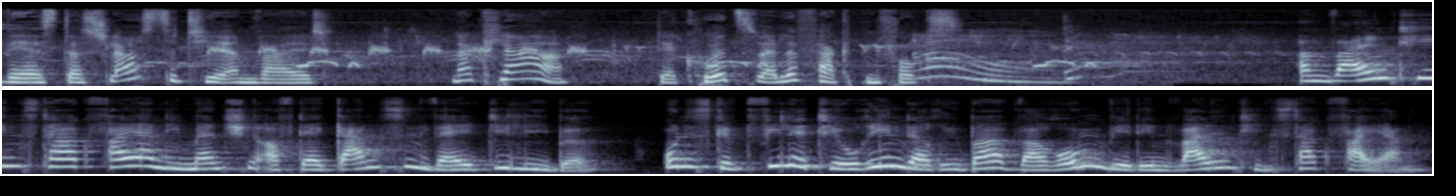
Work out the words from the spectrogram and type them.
Wer ist das schlauste Tier im Wald? Na klar, der Kurzwelle Faktenfuchs. Am Valentinstag feiern die Menschen auf der ganzen Welt die Liebe. Und es gibt viele Theorien darüber, warum wir den Valentinstag feiern.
